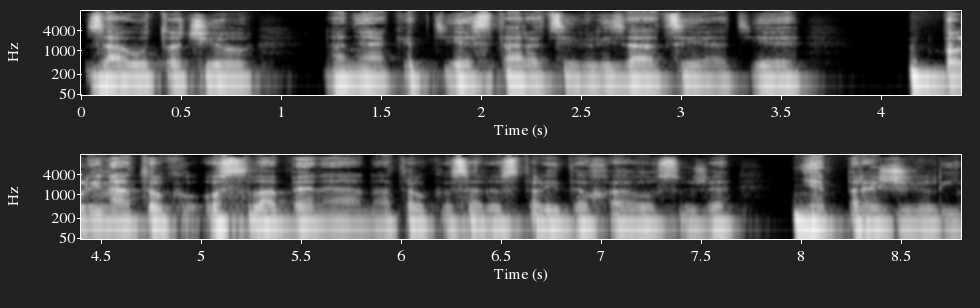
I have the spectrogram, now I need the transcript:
zautočil na nejaké tie staré civilizácie a tie boli natoľko oslabené a natoľko sa dostali do chaosu, že neprežili.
